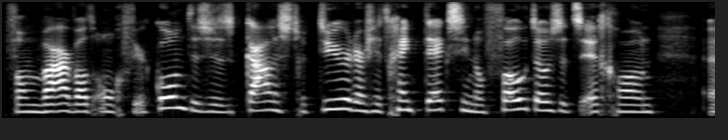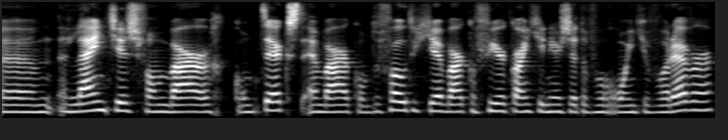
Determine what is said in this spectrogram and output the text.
van waar wat ongeveer komt. Dus het is een kale structuur, daar zit geen tekst in of foto's. Het is echt gewoon um, lijntjes van waar komt tekst en waar komt een fotootje, waar ik een vierkantje neerzet of een rondje, whatever.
